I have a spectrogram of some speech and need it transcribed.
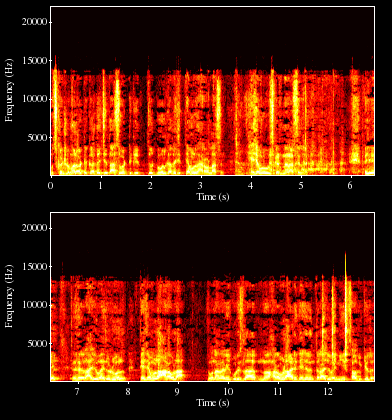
उचकटलं. मला वाटतं कदाचित असं वाटतं की तो ढोल कदाचित त्यामुळे हरवला असेल. ह्याच्यामुळे उचकटणार असेल. म्हणजे राजूभाईचा ढोल त्याच्यामुळे हरवला. दोन हजार एकोणीसला हरवला आणि त्याच्यानंतर राजूभाईनी हे चालू केलं.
